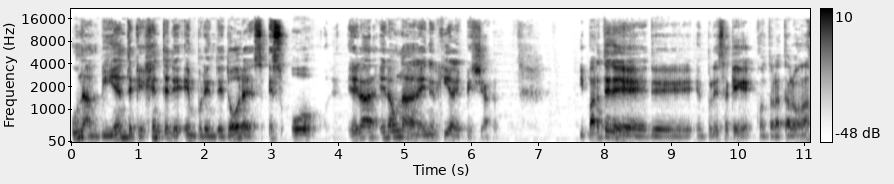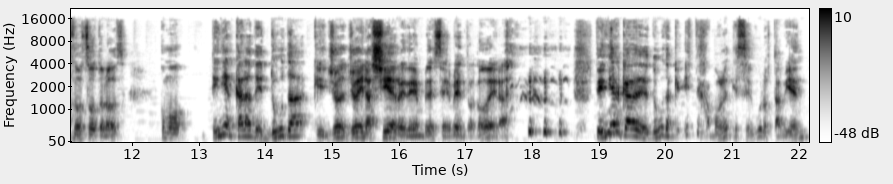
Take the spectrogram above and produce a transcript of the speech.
un ambiente que gente de emprendedores es era, era una energía especial. Y parte de, de empresa que contrataron a nosotros, como tenían cara de duda que yo, yo era cierre de ese evento, ¿no? Era. tenía cara de duda que este japonés que seguro está bien,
